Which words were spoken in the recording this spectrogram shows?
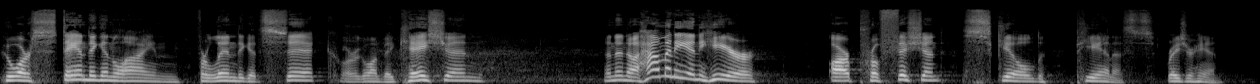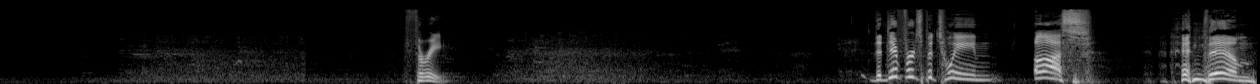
who are standing in line for Lynn to get sick or go on vacation. No, no, no. How many in here are proficient, skilled pianists? Raise your hand. Three. The difference between us and them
